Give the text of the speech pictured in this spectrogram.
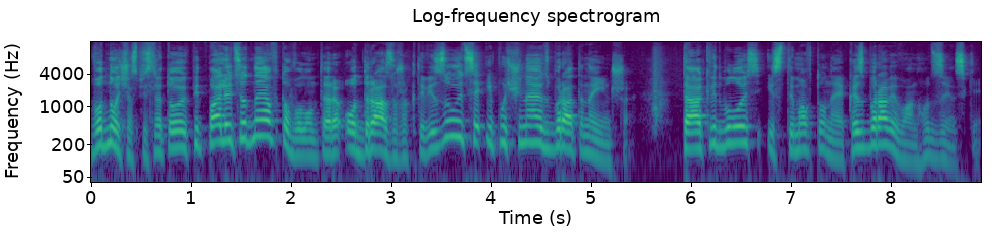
Водночас, після того, як підпалюють одне авто, волонтери одразу ж активізуються і починають збирати на інше. Так відбулось і з тим авто, на яке збирав Іван Годзинський.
